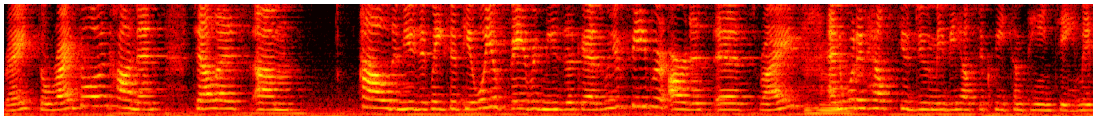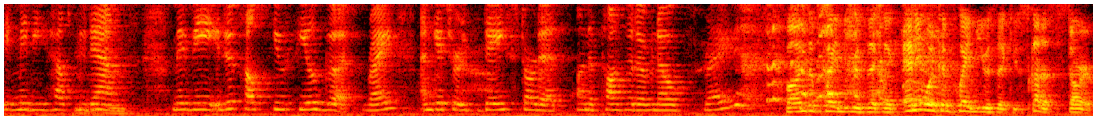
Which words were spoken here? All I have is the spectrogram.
right? So write below in comments. Tell us. Um, how the music makes you feel, what your favorite music is, what your favorite artist is, right? Mm-hmm. And what it helps you do. Maybe helps you create some painting. Maybe maybe helps you Mm-hmm. dance. Maybe it just helps you feel good, right? And get your day started on a positive note, right? It's fun to play music. Like anyone can play music. You just gotta start.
